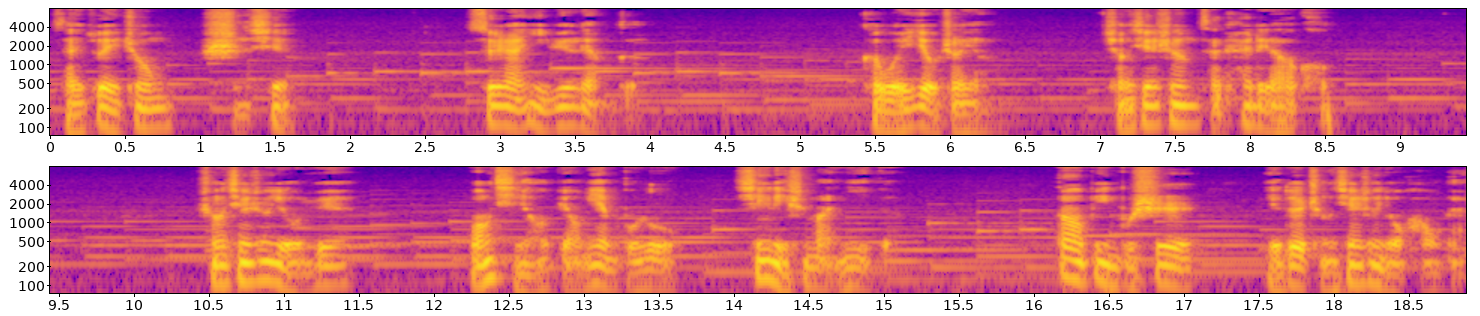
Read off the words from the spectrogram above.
才最终实现。虽然一约两个，可唯有这样，程先生才开得了口。程先生有约，王启尧表面不露，心里是满意的，倒并不是也对程先生有好感。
